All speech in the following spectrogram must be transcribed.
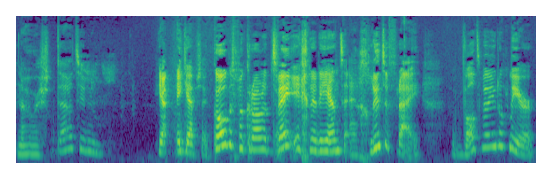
Nou, waar staat hij nu? Ja, ik heb ze. Kokosmacronen, twee ingrediënten en glutenvrij. Wat wil je nog meer?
